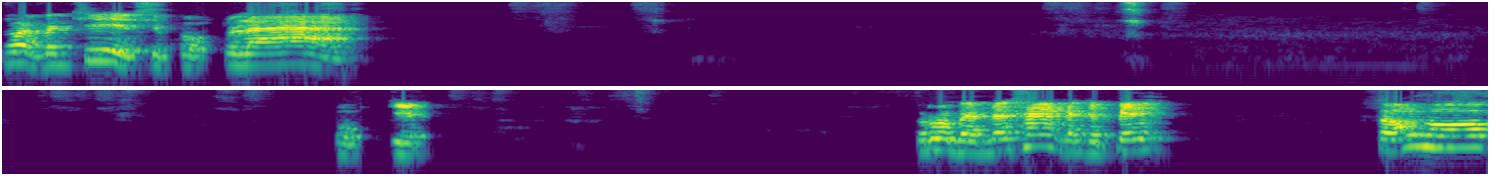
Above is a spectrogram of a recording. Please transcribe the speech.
งวดวันที่สิบหกตุลาหกเจ็ดรูปแบบด้านข้างก็จะเป็นสองหก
